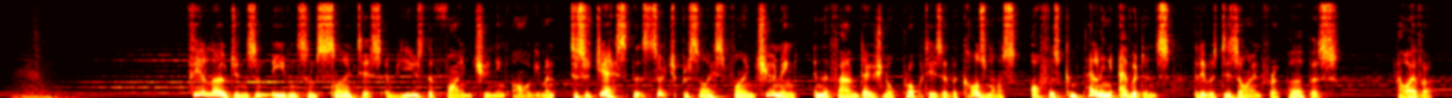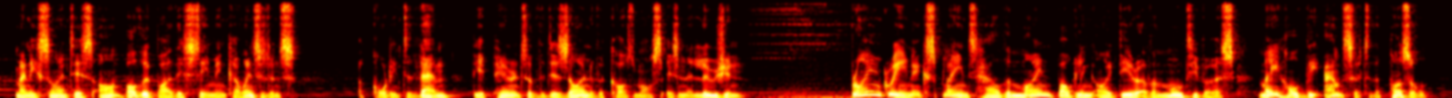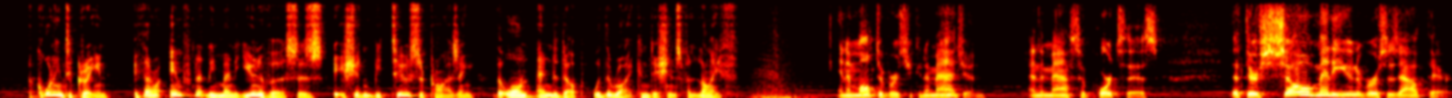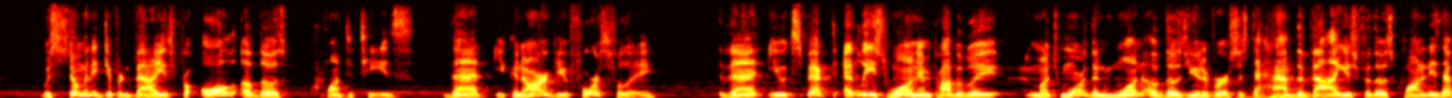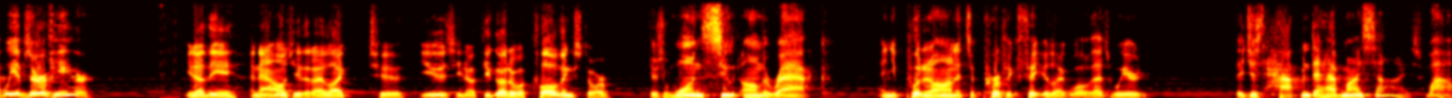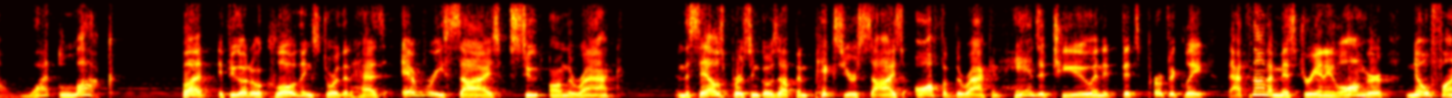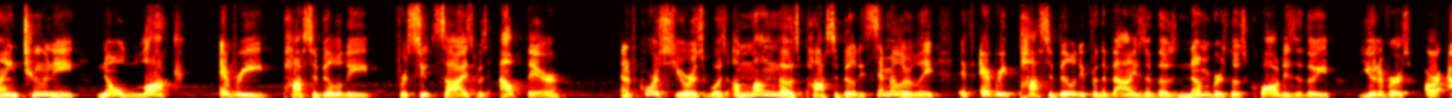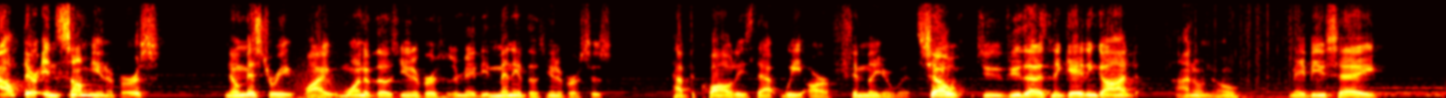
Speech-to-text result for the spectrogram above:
Theologians and even some scientists have used the fine tuning argument to suggest that such precise fine tuning in the foundational properties of the cosmos offers compelling evidence that it was designed for a purpose. However, Many scientists aren't bothered by this seeming coincidence. According to them, the appearance of the design of the cosmos is an illusion. Brian Greene explains how the mind boggling idea of a multiverse may hold the answer to the puzzle. According to Greene, if there are infinitely many universes, it shouldn't be too surprising that one ended up with the right conditions for life. In a multiverse, you can imagine, and the math supports this, that there's so many universes out there with so many different values for all of those quantities that you can argue forcefully that you expect at least one and probably much more than one of those universes to have the values for those quantities that we observe here. You know, the analogy that I like to use, you know, if you go to a clothing store, there's one suit on the rack and you put it on, it's a perfect fit. You're like, whoa, that's weird. They just happen to have my size. Wow, what luck. But if you go to a clothing store that has every size suit on the rack, and the salesperson goes up and picks your size off of the rack and hands it to you, and it fits perfectly, that's not a mystery any longer. No fine tuning, no luck. Every possibility for suit size was out there. And of course, yours was among those possibilities. Similarly, if every possibility for the values of those numbers, those qualities of the universe are out there in some universe, no mystery why one of those universes, or maybe many of those universes, have the qualities that we are familiar with. So, do you view that as negating God? I don't know. Maybe you say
